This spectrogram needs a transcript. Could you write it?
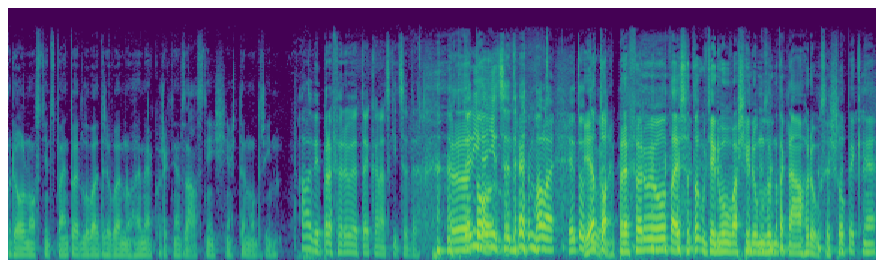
odolnost, nicméně to jedlové dřevo je mnohem jako řekněme vzácnější než ten modřín. Ale vy preferujete kanadský cedr, který to, není cedrem, ale je to Je to nepreferuju, tady se to u těch dvou vašich domů zrovna tak náhodou sešlo pěkně,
